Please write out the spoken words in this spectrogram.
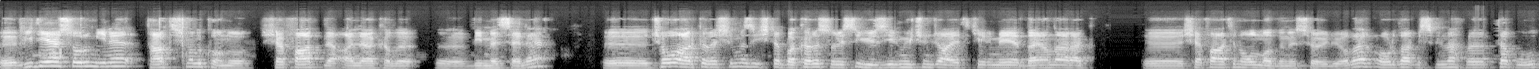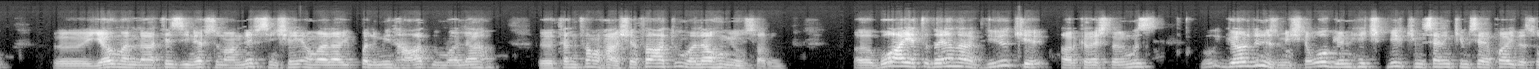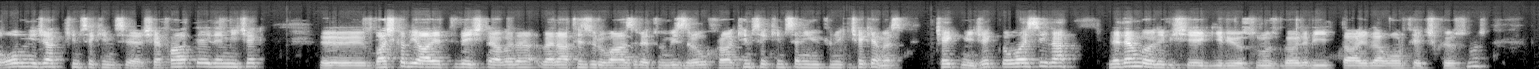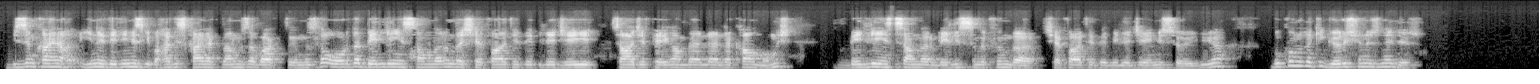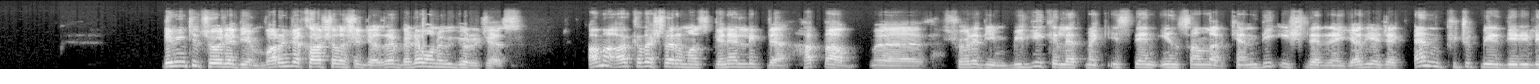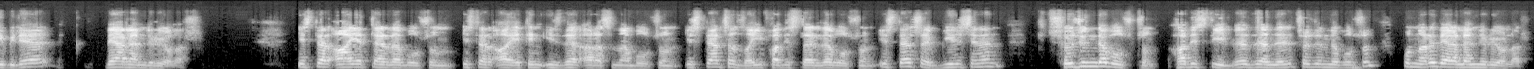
Ee, Bir diğer sorum yine tartışmalı konu, şefaatle alakalı e, bir mesele. Ee, Çoğu arkadaşımız işte Bakara suresi 123. ayet-i kerimeye dayanarak e, şefaatin olmadığını söylüyorlar. Orada Bismillah ve tabu yevmen la tezi nefsun an nefsin şey'en ve la yukbalu minha adlun ve la e, tenfa'uha şefaatun ve la hum yunsarun. Bu ayete dayanarak diyor ki arkadaşlarımız Gördünüz mü işte o gün hiçbir kimsenin kimseye faydası olmayacak, kimse kimseye şefaat de edemeyecek. Ee, başka bir ayette de işte ve la teziru vaziretun vizra uhra kimse kimsenin yükünü çekemez, çekmeyecek. Dolayısıyla neden böyle bir şeye giriyorsunuz, böyle bir iddiayla ortaya çıkıyorsunuz? Bizim kaynak yine dediğiniz gibi hadis kaynaklarımıza baktığımızda orada belli insanların da şefaat edebileceği sadece peygamberlerle kalmamış belli insanların, belli sınıfın da şefaat edebileceğini söylüyor. Bu konudaki görüşünüz nedir? Deminki söylediğim, varınca karşılaşacağız. Evvela onu bir göreceğiz. Ama arkadaşlarımız genellikle hatta e, şöyle diyeyim bilgi kirletmek isteyen insanlar kendi işlerine yarayacak en küçük bir delili bile değerlendiriyorlar. İster ayetlerde bulsun, ister ayetin izler arasında bulsun, isterse zayıf hadislerde bulsun, isterse birisinin sözünde bulsun, hadis değil, verenleri sözünde bulsun, bunları değerlendiriyorlar.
